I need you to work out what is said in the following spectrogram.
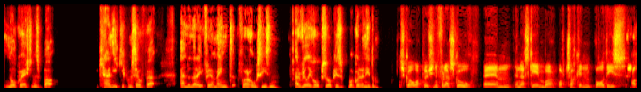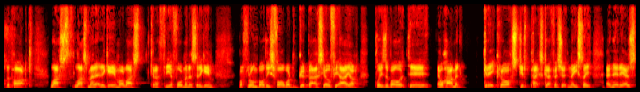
no questions. But can he keep himself fit? and in the right frame of mind for a whole season. I really hope so because we're going to need him. Scott, we're pushing for this goal um, in this game. We're, we're chucking bodies up the park. Last last minute of the game, or last kind of three or four minutes of the game, we're throwing bodies forward. Good bit of skill for Ajer. Plays the ball out to Elhamed. Great cross. Just picks Griffiths out nicely. And there he is.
